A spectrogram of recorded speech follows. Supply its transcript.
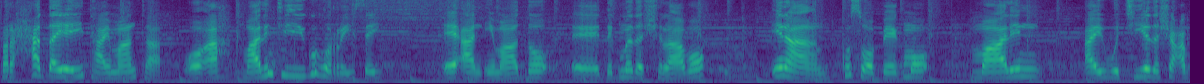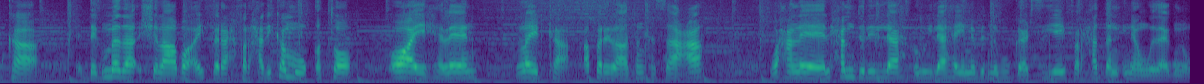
Farxad ayay ii tahay maanta oo ah maalintii iigu horraysay ee aan imaaddo degmada shilaabo. Inaan ku soo beegmo maalin ay wejiyada shacabka degmada shilaabo ay farax farxadi ka muuqato oo ay heleen laydhka afar iyo labaatanka saaca. Waxaan leeyahay alxamdulilaah ou ilaahay nabad nagu gaadhsiiyey farxaddan inaan wadaagno.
